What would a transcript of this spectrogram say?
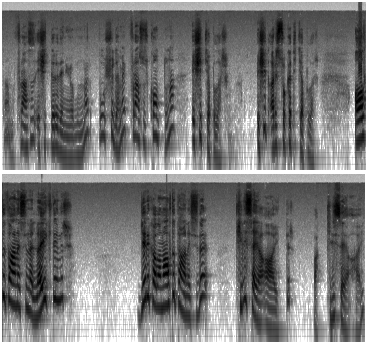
Tamam mı? Fransız eşitleri deniyor bunlar. Bu şu demek Fransız kontluğuna eşit yapılar. Eşit aristokratik yapılar. 6 tanesine laik denir. Geri kalan 6 tanesi de kiliseye aittir. Bak kiliseye ait.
